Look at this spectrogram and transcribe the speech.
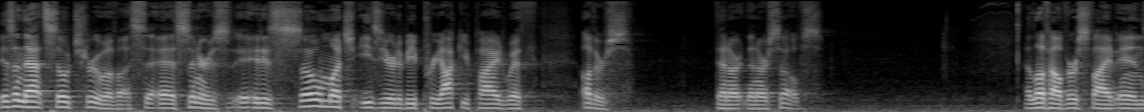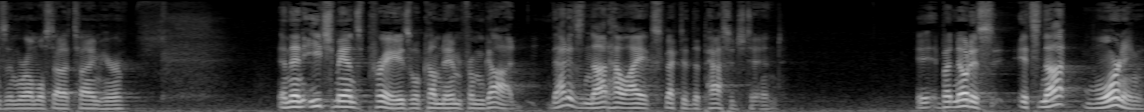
Isn't that so true of us as sinners? It is so much easier to be preoccupied with others than, our, than ourselves. I love how verse 5 ends, and we're almost out of time here. And then each man's praise will come to him from God that is not how I expected the passage to end. It, but notice, it's not warning,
